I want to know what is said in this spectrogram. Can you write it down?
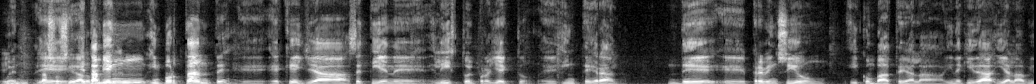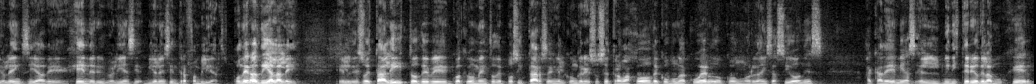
en la eh, sociedad. Eh, también importante eh, es que ya se tiene listo el proyecto integral de prevención y combate a la inequidad y a la violencia de género y violencia, violencia intrafamiliar. Poner al día la ley. Eso está listo, debe en cualquier momento depositarse en el Congreso. Se trabajó de común acuerdo con organizaciones, academias, el Ministerio de la Mujer,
